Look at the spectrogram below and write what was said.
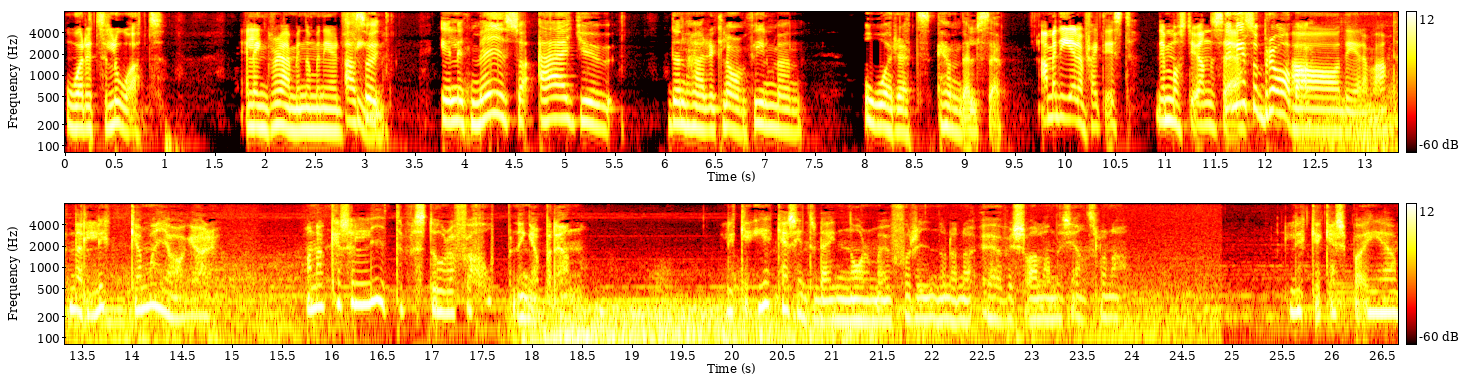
årets låt. Eller en Grammy-nominerad Alltså, film. enligt mig så är ju den här reklamfilmen årets händelse. Ja, men det är den faktiskt. Det måste jag ändå säga. Den är så bra, va? Ja, det är den va? Den där lyckan man jagar. Man har kanske lite för stora förhoppningar på den. Lycka är kanske inte den där enorma euforin och de där översvallande känslorna. Lycka kanske bara är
